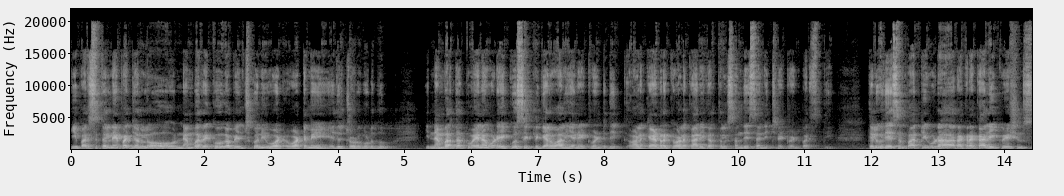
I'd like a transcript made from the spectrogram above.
ఈ పరిస్థితుల నేపథ్యంలో నెంబర్ ఎక్కువగా పెంచుకొని ఓటమి ఎదురు చూడకూడదు ఈ నెంబర్ తక్కువైనా కూడా ఎక్కువ సీట్లు గెలవాలి అనేటువంటిది వాళ్ళ కేడర్కి వాళ్ళ కార్యకర్తలకు సందేశాన్ని ఇచ్చినటువంటి పరిస్థితి. తెలుగుదేశం పార్టీ కూడా రకరకాల ఈక్వేషన్స్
